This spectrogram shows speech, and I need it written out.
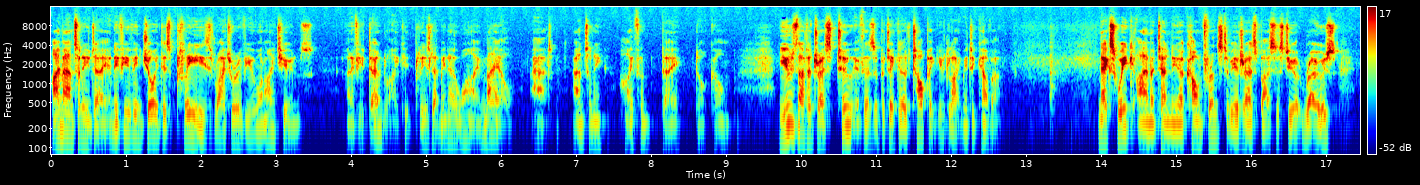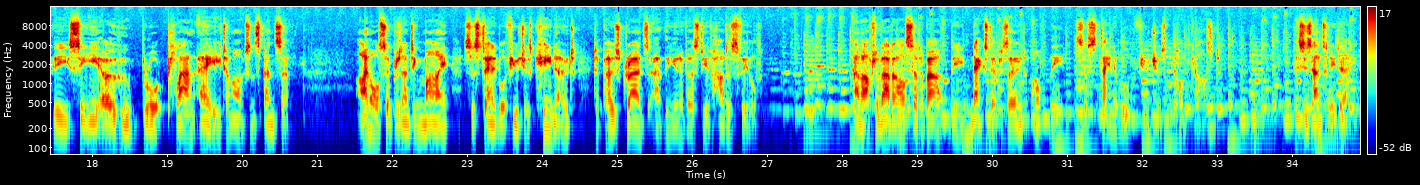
I'm Anthony Day, and if you've enjoyed this, please write a review on iTunes. And if you don't like it, please let me know why. Mail at anthony-day.com. Use that address too if there's a particular topic you'd like me to cover. Next week, I am attending a conference to be addressed by Sir Stuart Rose, the CEO who brought Plan A to Marks and Spencer. I'm also presenting my Sustainable Futures keynote to postgrads at the University of Huddersfield. And after that, I'll set about the next episode of the Sustainable Futures podcast. This is Anthony Day.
